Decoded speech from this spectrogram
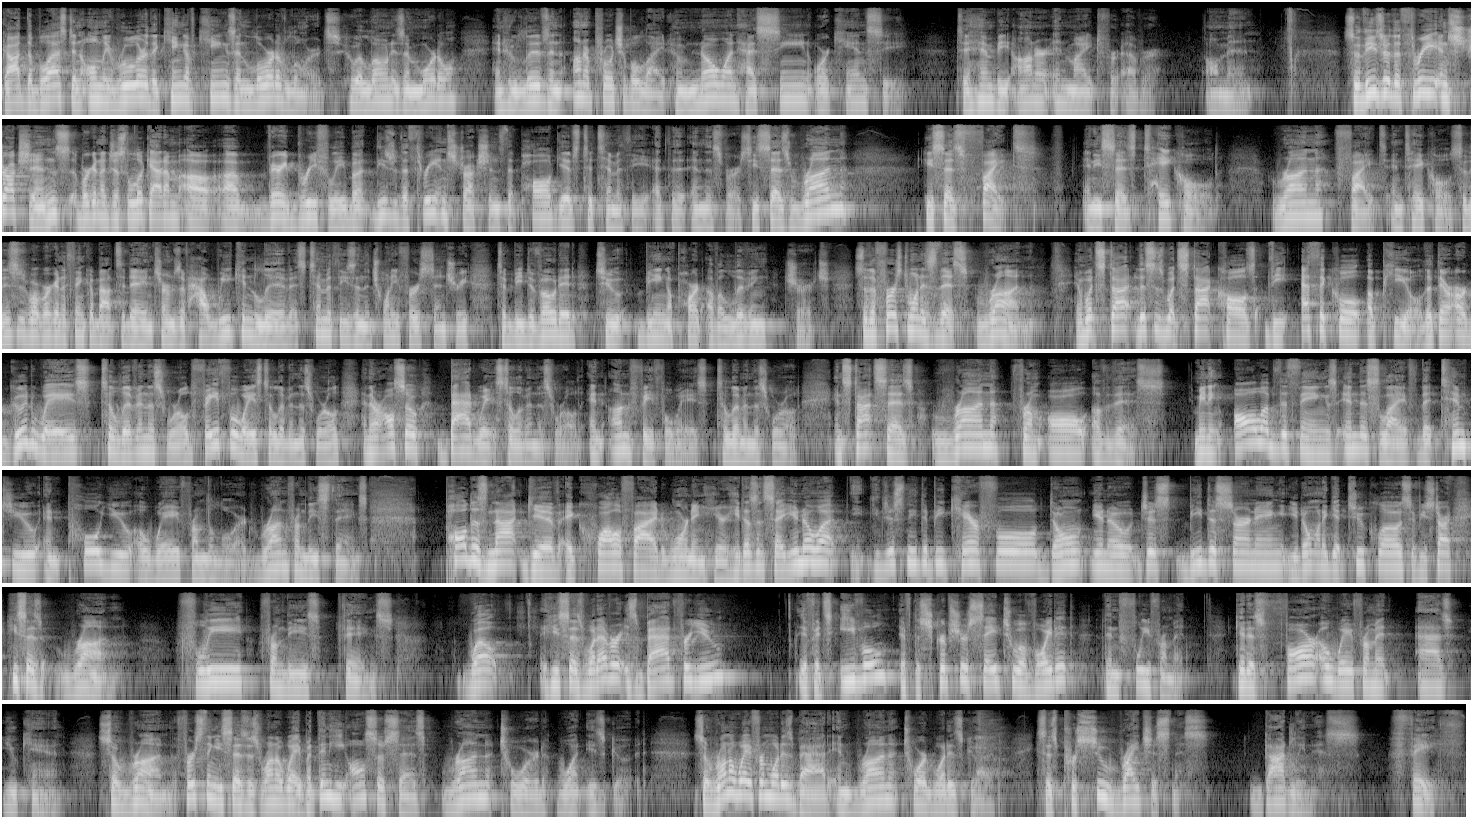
God, the blessed and only ruler, the King of kings and Lord of lords, who alone is immortal and who lives in unapproachable light, whom no one has seen or can see. To him be honor and might forever. Amen. So these are the three instructions. We're going to just look at them uh, uh, very briefly, but these are the three instructions that Paul gives to Timothy at the, in this verse. He says, run, he says, fight, and he says, take hold run, fight, and take hold. So, this is what we're going to think about today in terms of how we can live as Timothy's in the 21st century to be devoted to being a part of a living church. So, the first one is this run. And what Stott, this is what Stott calls the ethical appeal that there are good ways to live in this world, faithful ways to live in this world, and there are also bad ways to live in this world and unfaithful ways to live in this world. And Stott says, run from all of this meaning all of the things in this life that tempt you and pull you away from the Lord. Run from these things. Paul does not give a qualified warning here. He doesn't say, you know what, you just need to be careful. Don't, you know, just be discerning. You don't want to get too close. If you start, he says, run, flee from these things. Well, he says, whatever is bad for you, if it's evil, if the scriptures say to avoid it, then flee from it. Get as far away from it as you can. So run. The first thing he says is run away, but then he also says run toward what is good. So run away from what is bad and run toward what is good. He says pursue righteousness, godliness, faith,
